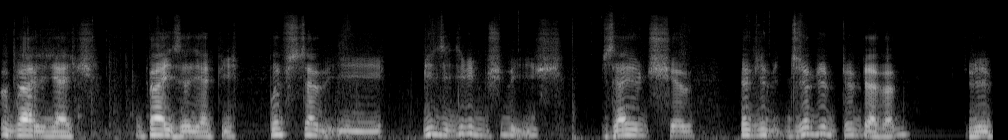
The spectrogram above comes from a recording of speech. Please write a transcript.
ogarniać bardzo lepiej. Powstał i między innymi musimy iść zająć się pewnym drobnym problemem, który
